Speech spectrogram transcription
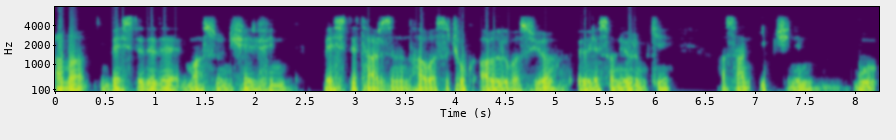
Ama bestede de Mahsuni Şerif'in beste tarzının havası çok ağır basıyor. Öyle sanıyorum ki Hasan İpçi'nin bu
